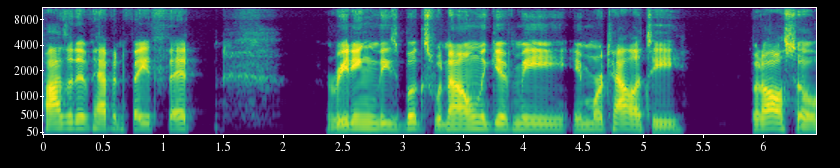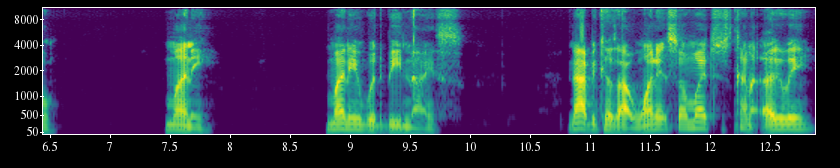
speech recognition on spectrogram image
positive, having faith that reading these books would not only give me immortality, but also money. Money would be nice. Not because I want it so much, it's kind of ugly.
